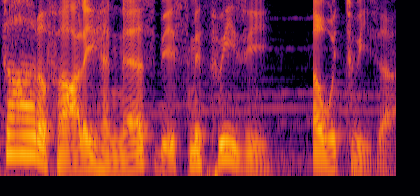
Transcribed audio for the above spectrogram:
تعارف عليها الناس باسم الثويزي أو التويزا.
